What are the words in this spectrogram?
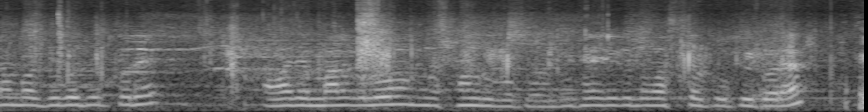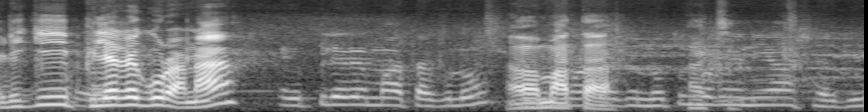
নম্বর যোগাযোগ করে আমাদের মালগুলো আমরা সংগ্রহ করতে পারেন এখানে কিন্তু মাস্টার কপি করা। এটা কি পিলারের গোড়া না? এই প্লেয়ারের মাথাগুলো মাথা। নতুন ভাবে নিয়ে আসা আর কি।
